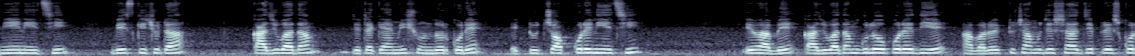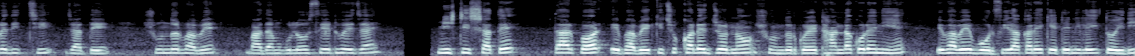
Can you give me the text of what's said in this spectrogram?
নিয়ে নিয়েছি বেশ কিছুটা কাজু বাদাম। যেটাকে আমি সুন্দর করে একটু চপ করে নিয়েছি। এভাবে কাজু বাদামগুলো ওপরে দিয়ে আবারও একটু চামচের সাহায্যে প্রেস করে দিচ্ছি যাতে সুন্দরভাবে বাদামগুলো সেট হয়ে যায়। মিষ্টির সাথে তারপর এভাবে কিছুক্ষণের জন্য সুন্দর করে ঠান্ডা করে নিয়ে এভাবে বরফির আকারে কেটে নিলেই তৈরি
